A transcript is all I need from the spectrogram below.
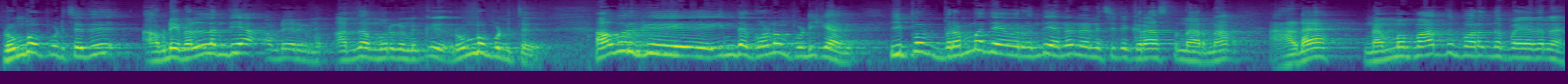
ரொம்ப பிடிச்சது அப்படியே வெள்ளந்தியா அப்படியே இருக்கணும். அதுதான் முருகனுக்கு ரொம்ப பிடிச்சது. அவருக்கு இந்த குணம் பிடிக்காது. இப்போ பிரம்மதேவர் வந்து என்ன நினச்சிட்டு கிராஸ் பண்ணாருன்னா அட நம்ம பார்த்து பிறந்த பையன் தானே.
